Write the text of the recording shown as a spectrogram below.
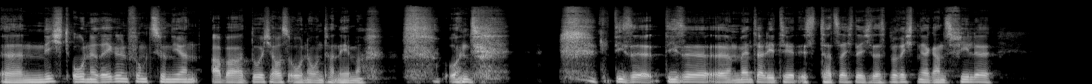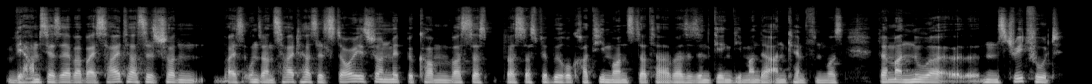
äh, nicht ohne Regeln funktionieren, aber durchaus ohne Unternehmer. Und diese, diese äh, Mentalität ist tatsächlich, das berichten ja ganz viele wir haben es ja selber bei Side Hustles schon, bei unseren Side Hustle Stories schon mitbekommen, was das, was das für Bürokratiemonster teilweise sind, gegen die man da ankämpfen muss, wenn man nur äh, ein Streetfood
